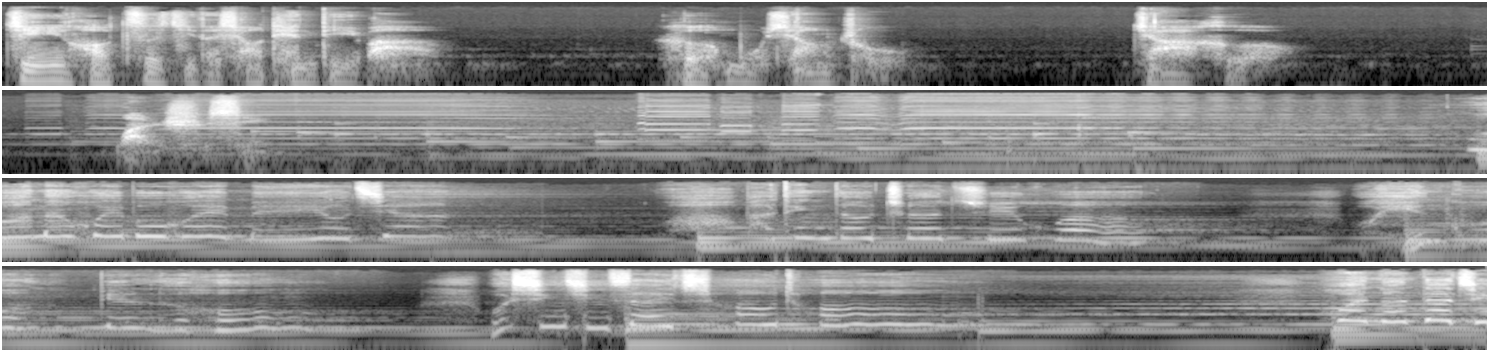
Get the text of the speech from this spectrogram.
经营好自己的小天地吧，和睦相处，家和万事兴。我们会不会没有家？我好怕听到这句话，我眼眶变了红，我心情在抽痛。温暖的情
